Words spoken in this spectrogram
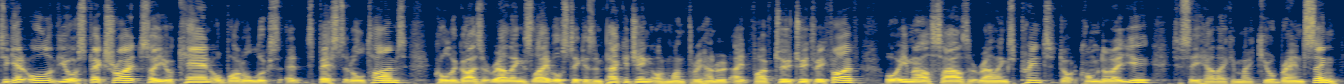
to get all of your specs right so your can or bottle looks at its best at all times, call the guys at Rallings Label Stickers and Packaging on 1300 852 235 or email sales at rallingsprint.com.au to see how they can make your brand sing.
